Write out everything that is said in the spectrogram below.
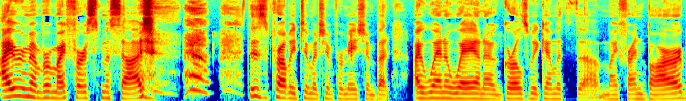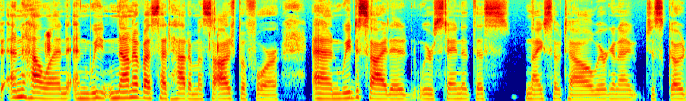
I remember my first massage. this is probably too much information, but I went away on a girls' weekend with uh, my friend Barb and Helen, and we none of us had had a massage before, and we decided we were staying at this nice hotel. We were gonna just go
